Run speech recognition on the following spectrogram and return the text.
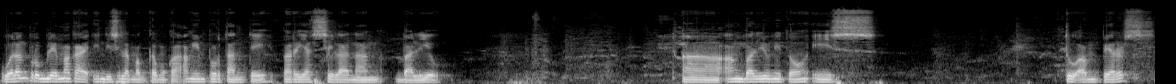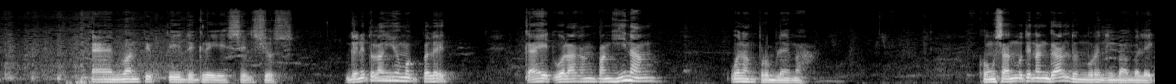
Walang problema kahit hindi sila magkamuka. Ang importante, parehas sila ng value. Ah, ang value nito is 2 amperes and 150 degree Celsius. Ganito lang yung magpalit. Kahit wala kang panghinang, walang problema. Kung saan mo tinanggal, doon mo rin ibabalik.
